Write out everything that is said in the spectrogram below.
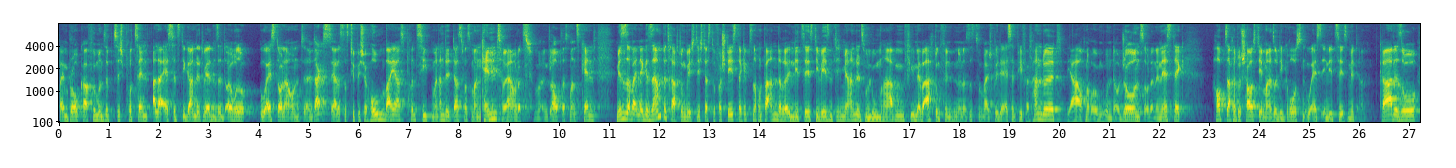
beim Broker 75 Prozent aller Assets, die gehandelt werden, sind Euro US-Dollar und äh, DAX. Ja, das ist das typische Home-Buyers-Prinzip. Man handelt das, was man kennt ja, oder man glaubt, dass man es kennt. Mir ist es aber in der Gesamtbetrachtung wichtig, dass du verstehst, da gibt es noch ein paar andere Indizes, die wesentlich mehr Handelsvolumen haben, viel mehr Beachtung finden. Und das ist zum Beispiel der S&P 500, ja, auch noch irgendwo ein Dow Jones oder eine Nasdaq. Hauptsache, du schaust dir mal so die großen US-Indizes mit an. Gerade so,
